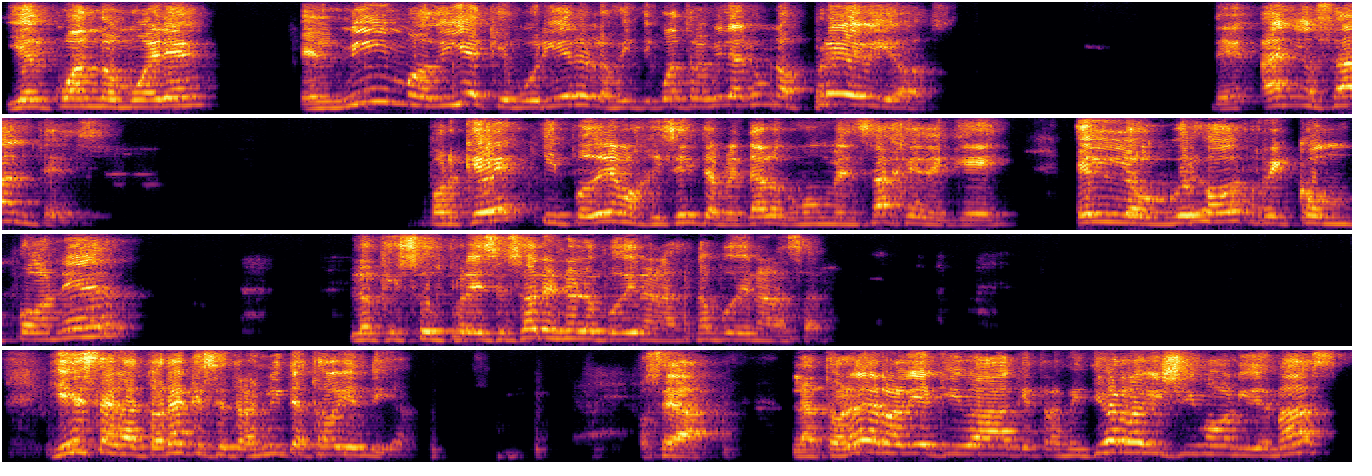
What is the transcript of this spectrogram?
Y él cuando muere, el mismo día que murieron los 24.000 alumnos previos de años antes. ¿Por qué? Y podríamos quizá interpretarlo como un mensaje de que él logró recomponer lo que sus predecesores no, lo pudieron, no pudieron hacer. Y esa es la Torah que se transmite hasta hoy en día. O sea, la Torah de Rabbi Akiva, que transmitió a Rabbi Shimon y demás,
